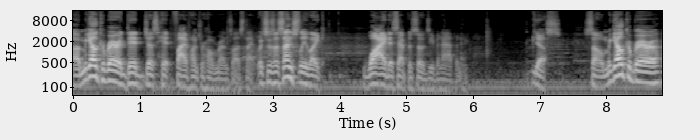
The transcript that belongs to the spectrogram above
uh, Miguel Cabrera did just hit 500 home runs last night, which is essentially like why this episode's even happening. yes. So Miguel Cabrera,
